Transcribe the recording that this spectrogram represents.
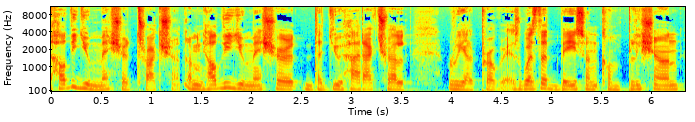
how did you measure traction? I mean, how did you measure that you had actual real progress? Was that based on completion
